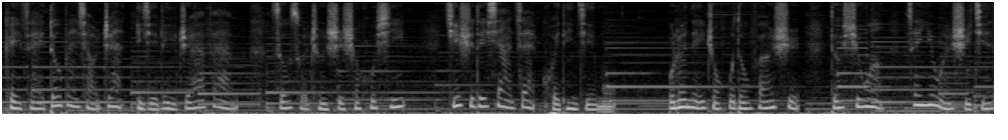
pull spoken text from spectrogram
可以在豆瓣小站以及荔枝 FM 搜索“城市深呼吸”。及时的下载回听节目，无论哪一种互动方式，都希望在夜晚时间，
